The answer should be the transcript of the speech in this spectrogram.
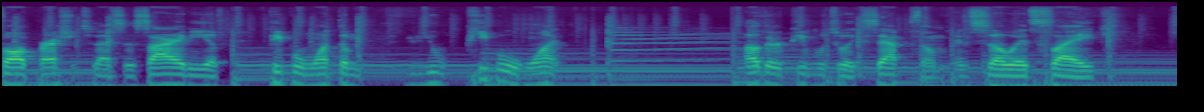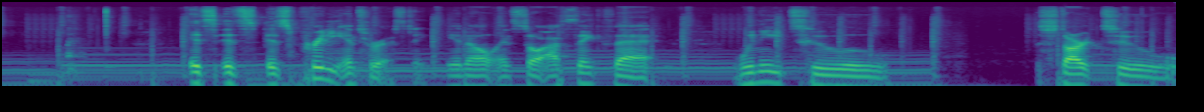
fall pressure to that society of people want them. You people want other people to accept them, and so it's like it's it's it's pretty interesting, you know. And so I think that we need to start to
